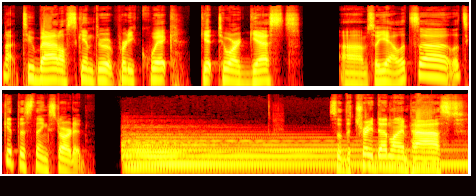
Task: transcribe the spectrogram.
Not too bad. I'll skim through it pretty quick. Get to our guests. Um, so yeah, let's uh, let's get this thing started. So the trade deadline passed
